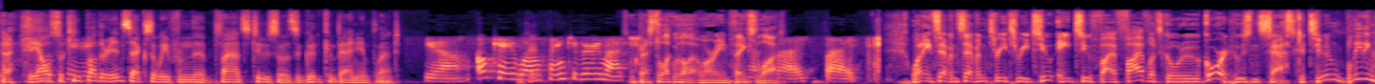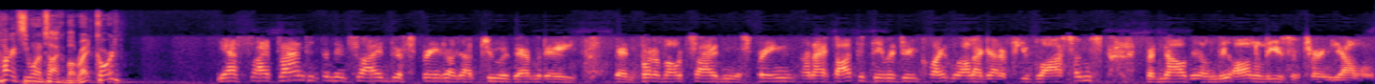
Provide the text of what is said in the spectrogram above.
They also keep other insects away from the plants too, so it's a good companion plant. Yeah. Okay. Well, Okay. thank you very much. Best of luck with all that, Maureen. Thanks a lot. Bye. Bye. 1 332 8255. Let's go to Gord, who's in Saskatoon. Bleeding hearts, you want to talk about, right, Gord? Yes, I planted them inside this spring. I got two of them. They then put them outside in the spring, and I thought that they were doing quite well. I got a few blossoms, but now they'll, all the leaves have turned yellow.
